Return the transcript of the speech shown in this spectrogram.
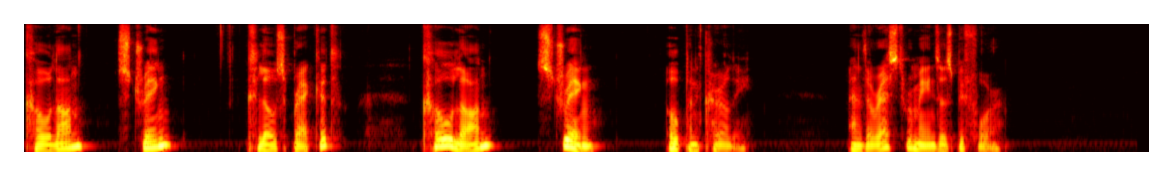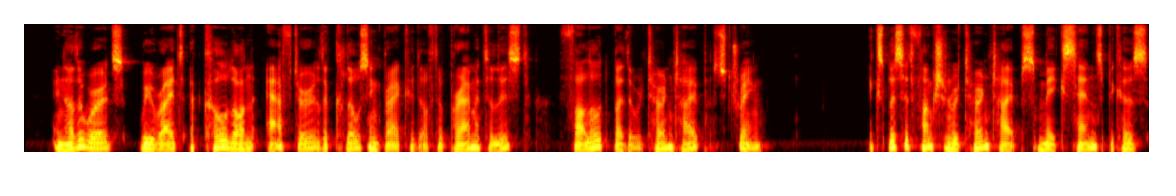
colon string, close bracket, colon string, open curly, and the rest remains as before. In other words, we write a colon after the closing bracket of the parameter list, followed by the return type string. Explicit function return types make sense because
